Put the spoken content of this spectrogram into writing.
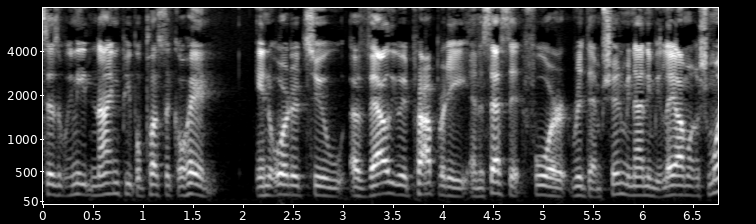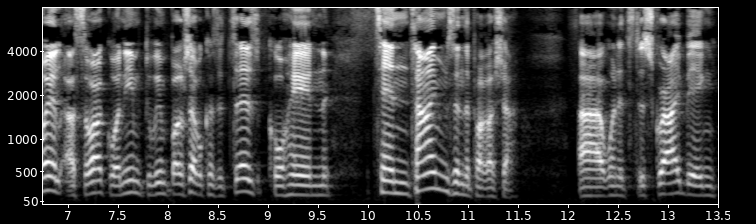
says we need nine people plus a Kohen in order to evaluate property and assess it for redemption. Because it says Kohen ten times in the parasha. Uh, when it's describing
